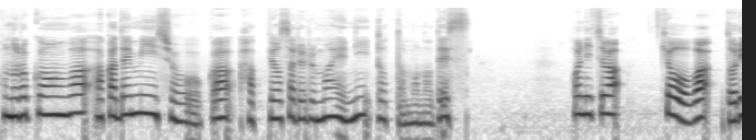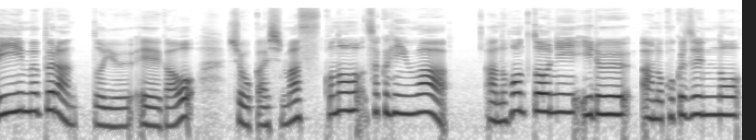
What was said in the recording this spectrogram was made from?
この録音はアカデミー賞が発表される前に撮ったものです。こんにちは。今日はドリームプランという映画を紹介します。この作品はあの本当にいるあの黒人の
